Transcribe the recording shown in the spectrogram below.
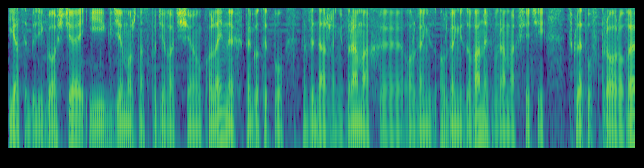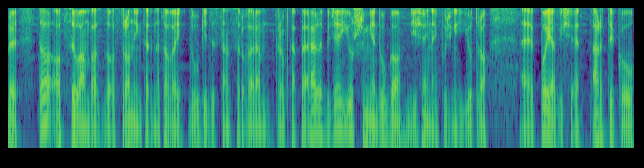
jacy byli goście i gdzie można spodziewać się kolejnych tego typu wydarzeń w ramach e, organiz organizowanych w ramach sieci sklepów Pro Rowery, to odsyłam Was do strony internetowej długidystansrowerem.pl, gdzie już niedługo, dzisiaj najpóźniej jutro, e, pojawi się artykuł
